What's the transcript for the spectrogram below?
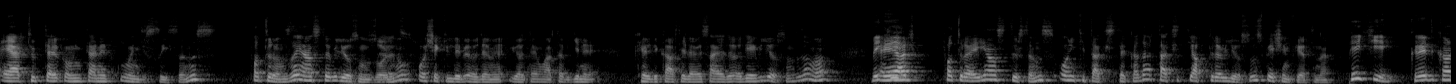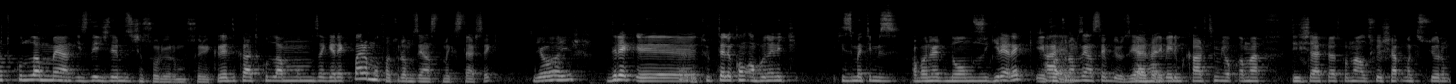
eğer Türk Telekom internet kullanıcısıysanız faturanıza yansıtabiliyorsunuz oyunu. Evet. O şekilde bir ödeme yöntemi var. Tabii yine kredi kartıyla vesaire de ödeyebiliyorsunuz ama Peki, eğer faturaya yansıtırsanız 12 taksite kadar taksit yaptırabiliyorsunuz peşin fiyatına. peki kredi kartı kullanmayan izleyicilerimiz için soruyorum bu soruyu. Kredi kartı kullanmamıza gerek var mı faturamızı yansıtmak istersek? Yok hayır. Direkt e, Tabii. Türk Telekom abonelik hizmetimiz, abonelik no'umuzu girerek e, Aynen. faturamızı yansıtabiliyoruz. Yani Evet, hani evet. benim kartım yok ama dijital platformdan alışveriş yapmak istiyorum.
